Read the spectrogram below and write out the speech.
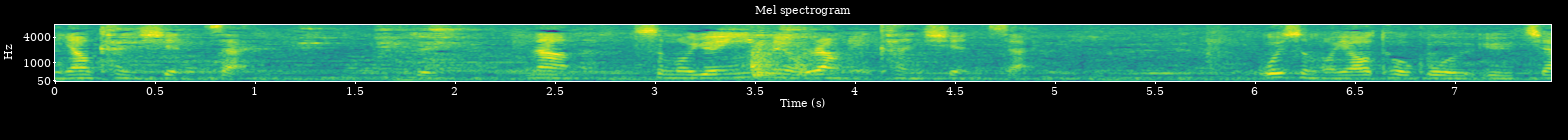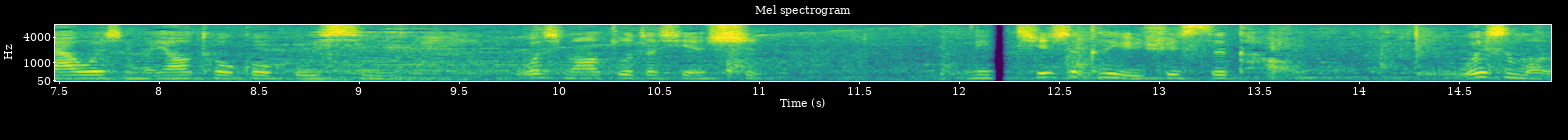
你要看现在，对。那什么原因没有让你看现在？为什么要透过瑜伽？为什么要透过呼吸？为什么要做这些事？你其实可以去思考，为什么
